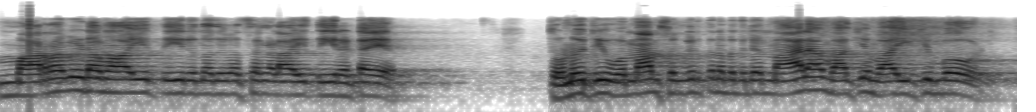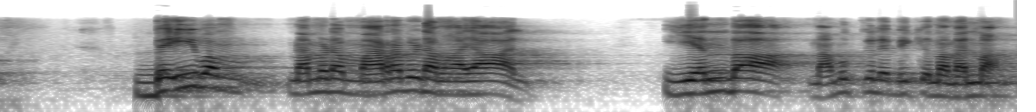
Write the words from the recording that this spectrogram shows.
മറവിടമായി തീരുന്ന ദിവസങ്ങളായി തീരട്ടെ. തൊണ്ണൂറ്റി ഒന്നാം സങ്കീർത്തനത്തിലെ നാലാം വാക്യം വായിക്കുമ്പോൾ ദൈവം നമ്മുടെ മറവിടമായാൽ എന്താ നമുക്ക് ലഭിക്കുന്ന നന്മ?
